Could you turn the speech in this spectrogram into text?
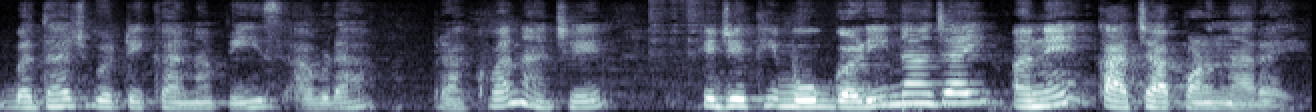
બધા જ બટેકાના પીસ આવડા રાખવાના છે કે જેથી બહુ ગળી ના જાય અને કાચા પણ ના રહે.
